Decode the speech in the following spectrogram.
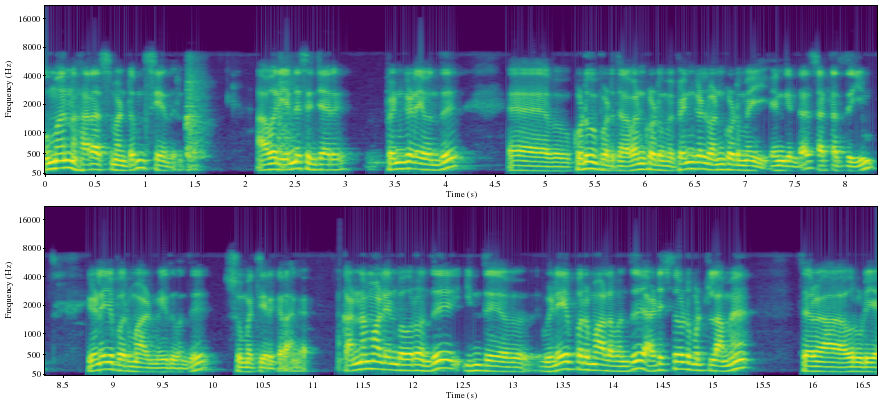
உமன் ஹராஸ்மெண்ட்டும் சேர்ந்திருக்கு. அவர் என்ன செஞ்சார்? பெண்களை வந்து கொடுமைப்படுத்தின வன்கொடுமை பெண்கள் வன்கொடுமை என்கின்ற சட்டத்தையும் இளைய பெருமாள் மீது வந்து சுமத்தி இருக்கிறாங்க கண்ணம்மாள் என்பவர் வந்து இந்த இளைய பெருமாளை வந்து அடித்ததோடு மட்டும் இல்லாமல் அவருடைய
